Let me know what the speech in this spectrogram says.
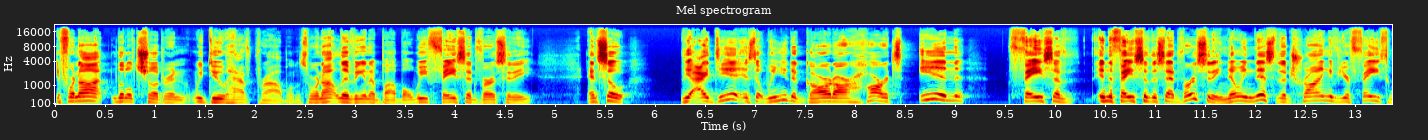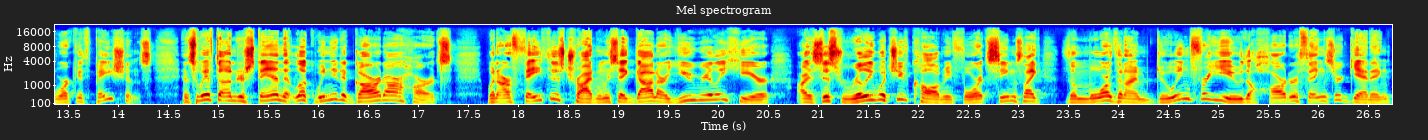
if we're not little children, we do have problems. We're not living in a bubble. We face adversity. And so the idea is that we need to guard our hearts in face of in the face of this adversity, knowing this, the trying of your faith worketh patience. And so we have to understand that, look, we need to guard our hearts when our faith is tried, when we say, God, are you really here? Or is this really what you've called me for? It seems like the more that I'm doing for you, the harder things are getting.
